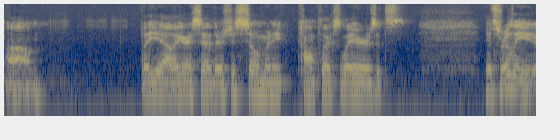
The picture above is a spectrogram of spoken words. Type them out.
Um, but yeah, like I said, there's just so many complex layers. It's it's really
